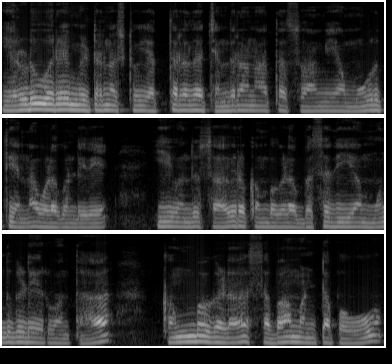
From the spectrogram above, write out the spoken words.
ಎರಡೂವರೆ ಮೀಟರ್ನಷ್ಟು ಎತ್ತರದ ಚಂದ್ರನಾಥ ಸ್ವಾಮಿಯ ಮೂರ್ತಿಯನ್ನು ಒಳಗೊಂಡಿದೆ. ಈ ಒಂದು ಸಾವಿರ ಕಂಬಗಳ ಬಸದಿಯ ಮುಂದುಗಡೆ ಇರುವಂತಹ ಕಂಬಗಳ ಸಭಾಮಂಟಪವು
